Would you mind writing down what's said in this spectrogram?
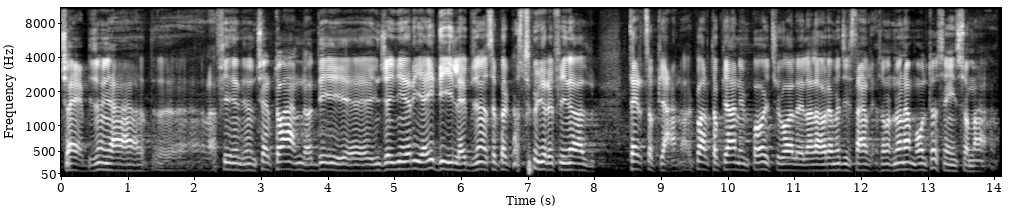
cioè, bisogna, eh, alla fine di un certo anno di eh, ingegneria edile, bisogna saper costruire fino al terzo piano, al quarto piano in poi ci vuole la laurea magistrale, insomma, non ha molto senso, ma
